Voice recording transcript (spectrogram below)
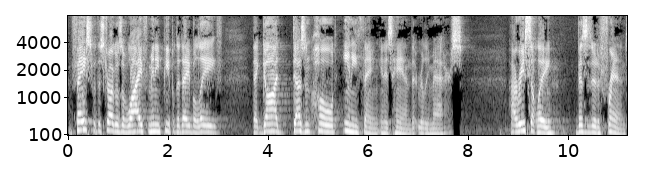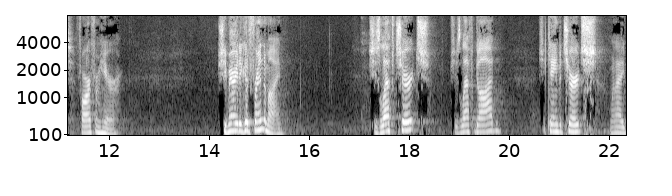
And faced with the struggles of life, many people today believe that God doesn't hold anything in His hand that really matters. I recently visited a friend far from here. She married a good friend of mine. She's left church. She's left God. She came to church when I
